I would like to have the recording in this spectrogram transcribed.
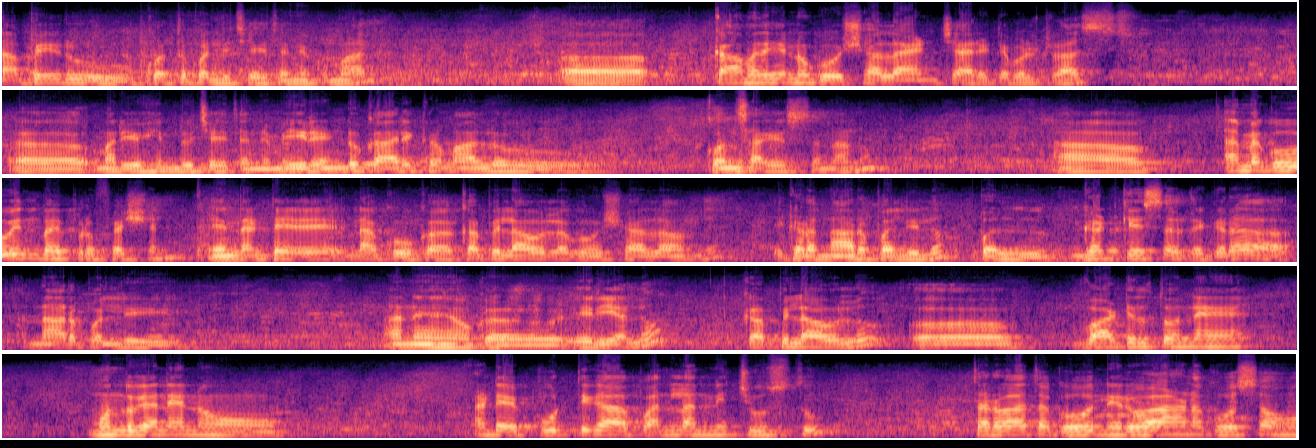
నా పేరు కొత్తపల్లి చైతన్య కుమార్. కామధేను గోశాల and charitable trust మరియు హిందూ చైతన్యం. ఈ రెండు కార్యక్రమాలు కొనసాగిస్తున్నాను. ఆమె గోవింద్ బై ప్రొఫెషన్ ఏంటంటే నాకు ఒక కపిలావుల గోశాల ఉంది ఇక్కడ నారపల్లిలో. పల్ ఘట్కేశ్వర్ దగ్గర నారపల్లి అనే ఒక ఏరియాలో కపిలావులు వాటిలతోనే వాటితోనే ముందుగా నేను అంటే పూర్తిగా పనులన్నీ చూస్తూ తర్వాత గో నిర్వహణ కోసం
